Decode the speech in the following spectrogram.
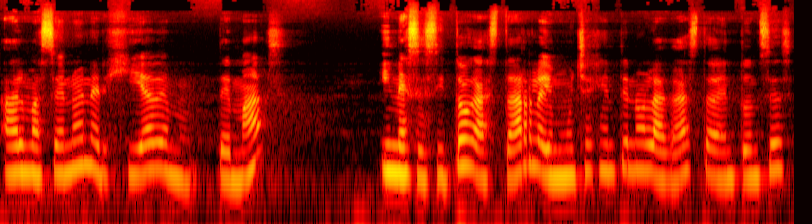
almaceno energía de, más y necesito gastarla y mucha gente no la gasta. Entonces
